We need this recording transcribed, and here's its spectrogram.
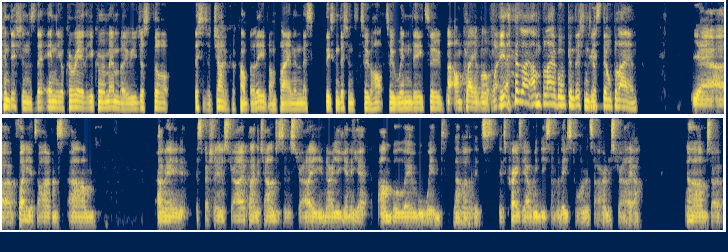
conditions that in your career that you can remember you just thought this is a joke? I can't believe I'm playing in this these conditions. Too hot, too windy, too Like unplayable. well, yeah, like unplayable conditions. You're still playing. Yeah, uh, plenty of times. Um, I mean, especially in Australia, playing the challenges in Australia, you know you're going to get unbelievable wind. Uh, it's it's crazy how windy some of these tournaments are in Australia. Um, so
